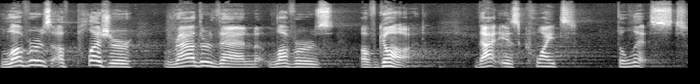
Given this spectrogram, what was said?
lovers of pleasure rather than lovers of God. That is quite the list.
